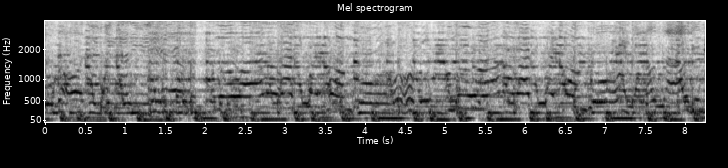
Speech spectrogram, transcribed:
รูหล่อจริงๆนะเนี่ยเมื่อวาน คลองโขงเมื่อวานเราแวนไปคลองโขงสาวๆยืน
